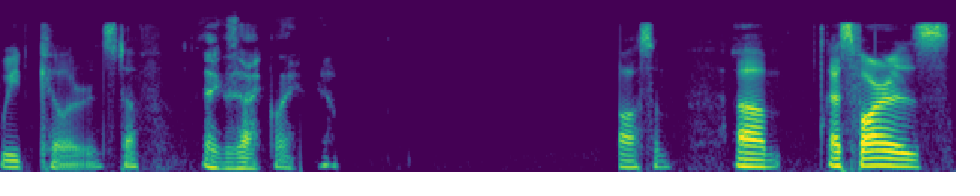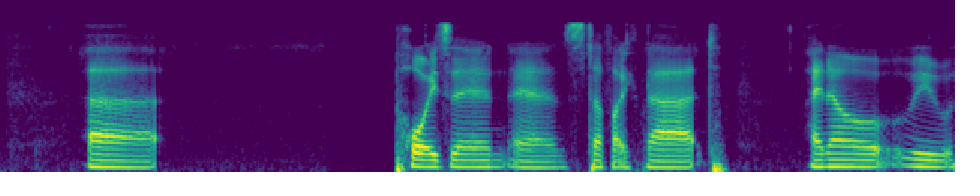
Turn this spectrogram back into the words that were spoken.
weed killer and stuff. Exactly. Yep. Awesome. Um, as far as uh, poison and stuff like that, I know we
